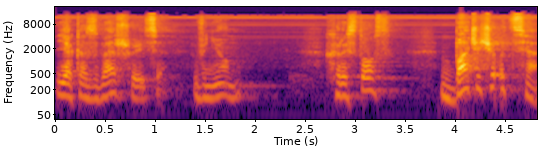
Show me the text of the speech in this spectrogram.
яка звершується в ньому. Христос, бачачи Отця,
